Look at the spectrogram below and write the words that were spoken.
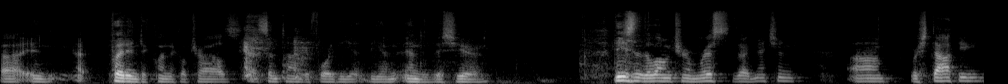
uh, in, uh, put into clinical trials sometime before the, the end of this year. These are the long-term risks that I mentioned. Um, we're stopping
